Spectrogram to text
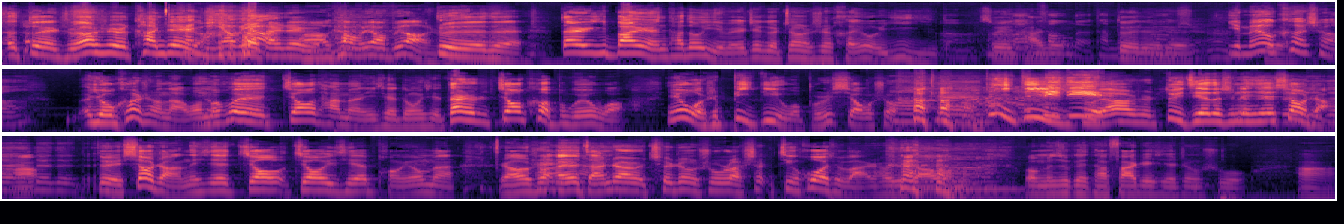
呃对，主要是看这个，看你要不要。看这个。啊，，看我要不要？是吧？对对对，但是一般人他都以为这个证是很有意义的，所以他就对对对。也没有课程，有课程的，我们会教他们一些东西，但是教课不归我，因为我是 BD，我不是销售。BD BD 主要是对接的是那些校长，对对对校长那些教教一些朋友们，然后说，哎，咱这儿缺证书了，上进货去吧，然后就找我们，嗯 我们就给他发这些证书啊，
